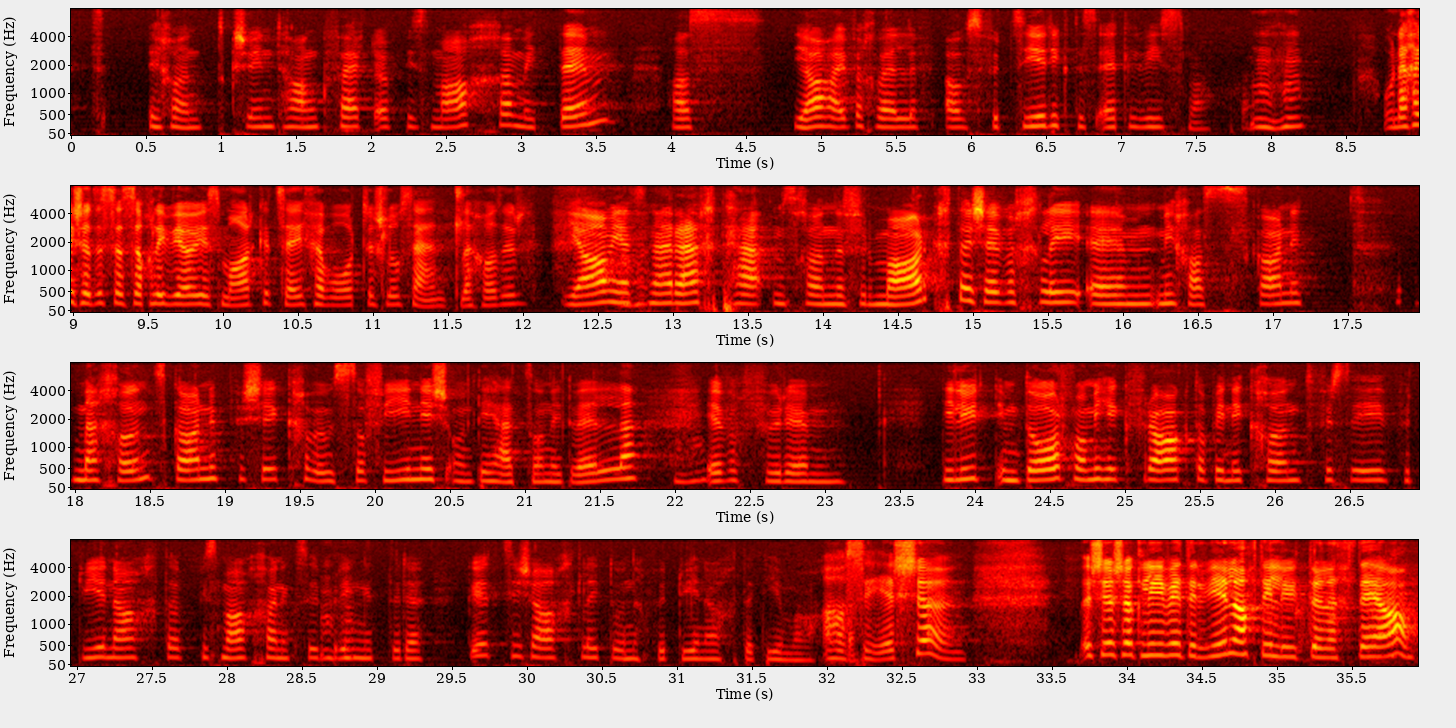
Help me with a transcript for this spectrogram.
ich könnte geschwind handgefährt etwas machen mit dem, als ja, einfach als Verzierung das Edelweiss machen. Mhm. Und dann ist ja das so ein bisschen wie euer Markenzeichen geworden, schlussendlich, oder? Ja, mir hat es recht, hat man es können vermarkten. Einfach ein bisschen, ähm, man kann es gar nicht, man könnte es gar nicht verschicken, weil es so fein ist und ich hätte es auch nicht wollen. Einfach für ähm, die Leute im Dorf, die mich haben gefragt ob ich nicht könnte für sie für die Weihnachten etwas machen habe ich gesagt, bringt ihr eine Gützi-Schachtel, tue ich für die Weihnachten die machen. Ah, sehr schön. Es ist ja schon gleich wieder Weihnachten, die Leute ich den an.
